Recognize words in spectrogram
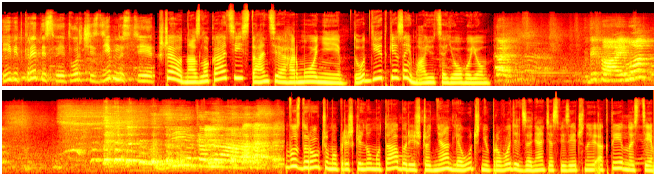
і відкрити свої творчі здібності Ще одна з локацій станція гармонії. Тут дітки займаються йогою. Вдихаємо. В оздоровчому пришкільному таборі щодня для учнів проводять заняття з фізичної активності.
